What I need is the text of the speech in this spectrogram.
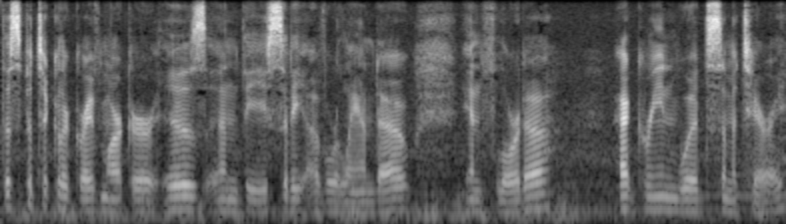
This particular grave marker is in the city of Orlando in Florida at Greenwood Cemetery.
